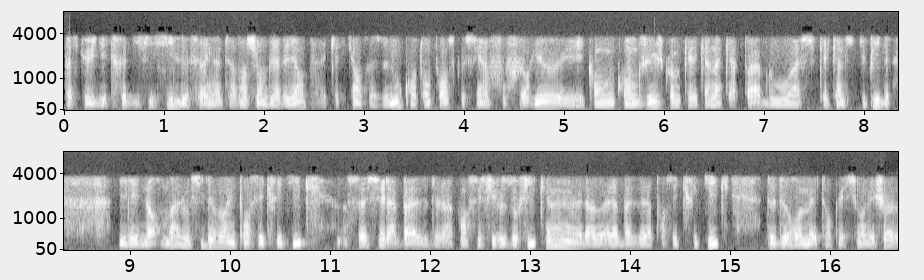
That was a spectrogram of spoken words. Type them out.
parce qu'il est très difficile de faire une intervention bienveillante avec quelqu'un en face de nous quand on pense que c'est un fou furieux et qu'on le juge comme quelqu'un d'incapable ou quelqu'un de stupide. Il est normal aussi d'avoir une pensée critique, c'est la base de la pensée philosophique, hein, la, la, base de la pensée critique, de, de remettre en question les choses.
